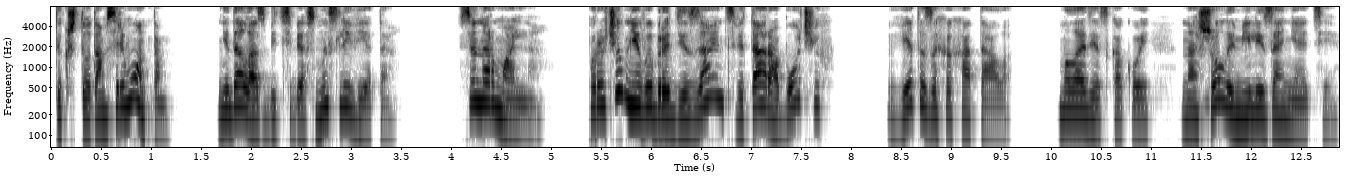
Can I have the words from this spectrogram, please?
«Так что там с ремонтом?» Не дала сбить себя с мысли Вета. «Все нормально. Поручил мне выбрать дизайн, цвета рабочих». Вета захохотала. «Молодец какой! Нашел Эмилий занятие.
